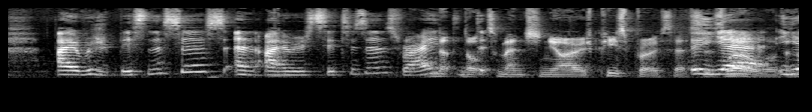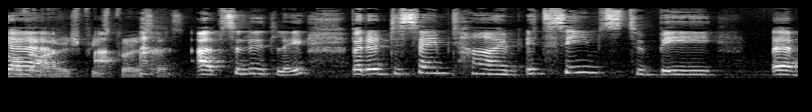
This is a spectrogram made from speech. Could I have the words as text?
Irish businesses and Irish citizens, right? Not, not to mention the Irish peace process as yeah, well, the yeah, Northern Irish peace process. Absolutely, but at the same time, it seems to be. Uh,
